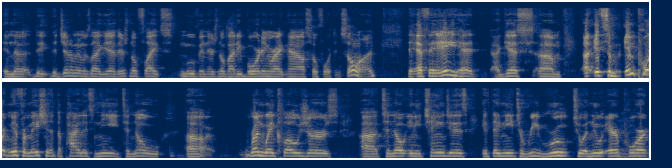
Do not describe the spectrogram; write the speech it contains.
and the, the the gentleman was like, "Yeah, there's no flights moving. There's nobody boarding right now, so forth and so on." The FAA had, I guess, um, uh, it's some important information that the pilots need to know uh, runway closures, uh, to know any changes, if they need to reroute to a new airport.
